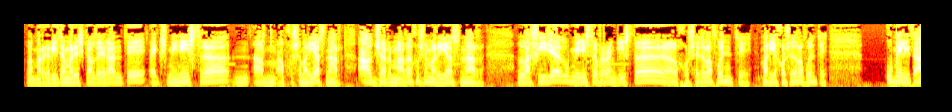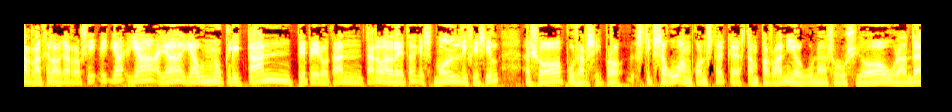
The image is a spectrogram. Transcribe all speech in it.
La Margarita Mariscal de Gante, exministra amb, amb José María Aznar, el germà de José María Aznar, la filla d'un ministre franquista, el José de la Fuente, María José de la Fuente, un militar, l'Àngel Algarra. O sigui, hi ha, hi ha, allà hi ha un nucli tan pepero, tan, tan a la dreta, que és molt difícil això posar-s'hi. Però estic segur, em consta, que estan parlant i alguna solució hauran de,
